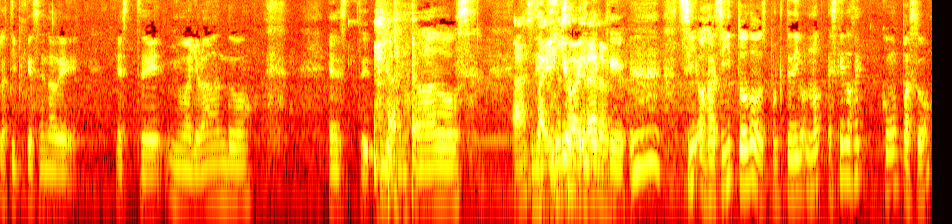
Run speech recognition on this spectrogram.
la típica escena de, este, mi mamá llorando, este, tíos enojados. Hasta ahí yo enteraron. que sí o sea sí todos porque te digo no es que no sé cómo pasó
